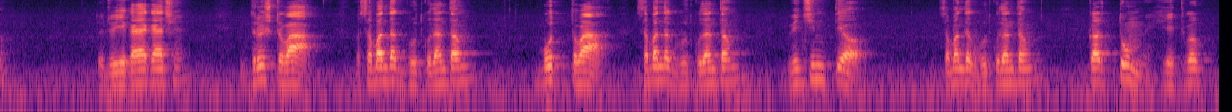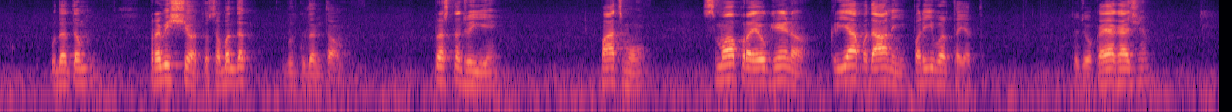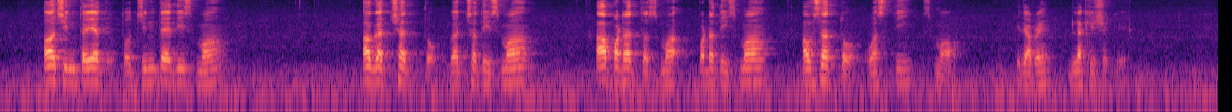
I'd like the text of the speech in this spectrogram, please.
તો જોઈએ કયા કયા છે? દૃષ્ટવા સંબંધક ભૂત કુદંતમ. ભૂત્વા સંબંધક ભૂત કુદંતમ. વિચિંત્ય સંબંધક ભૂત કુદંતમ. કર્તુમ હેતુ કુદંતમ. પ્રવિશ્ય તો સંબંધક ભૂત કુદંતમ. પ્રશ્ન જોઈએ. પાંચમો, સ્મપ્રયોગેણ ક્રિયાપદાની પરિવર્તયત. તો જો કયા કયા છે? અચિંતયત તો ચિંતયતી સ્મ અગચ્છત તો ગચ્છતિ સ્મ અપઠત સ્મ પઠતી સ્મ અવસત તો વસતી સ્મ એ આપણે લખી શકીએ.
